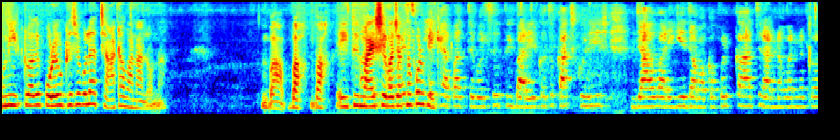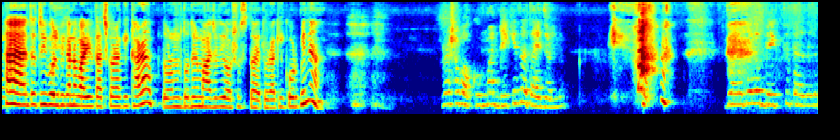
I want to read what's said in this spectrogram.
উনি একটু আগে পড়ে উঠেছে বলে আর চাটা বানালো না। বাহ বাহ বাহ। এই তুই মায়ের সেবা যত্ন করবি? বলছে তুই বাড়ির কত কাজ করিস? যা বাড়ি গিয়ে জামা কাপড় কাজ রান্না বান্না কর। হ্যাঁ তো তুই বলবি কেন বাড়ির কাজ করা কি খারাপ? তোর তোদের মা যদি অসুস্থ হয় তোরা কি করবি না? ওরা সব অকুমার ঢেকে তো তাই জন্য। যারা যারা দেখছে তারা তারা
